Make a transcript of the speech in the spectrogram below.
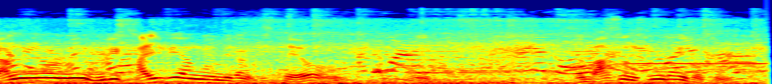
양념이 우리 갈비 양념이랑 비슷해요. 네. 맛은 상당히 좋습니다.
